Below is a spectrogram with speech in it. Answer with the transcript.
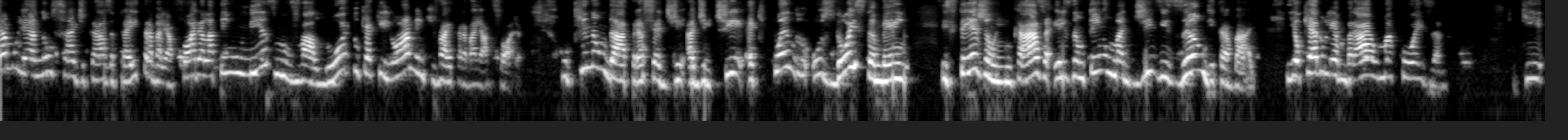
a mulher não sai de casa para ir trabalhar fora, ela tem o mesmo valor do que aquele homem que vai trabalhar fora. O que não dá para se admitir é que quando os dois também estejam em casa, eles não têm uma divisão de trabalho. E eu quero lembrar uma coisa, que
